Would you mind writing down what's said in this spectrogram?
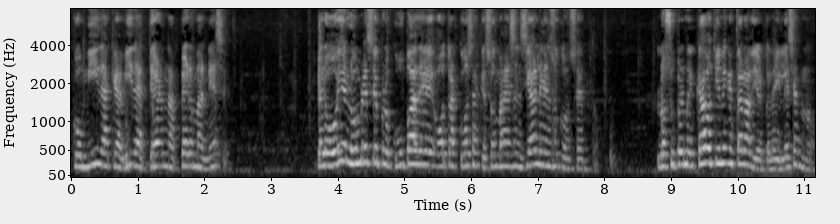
comida que a vida eterna permanece? Pero hoy el hombre se preocupa de otras cosas que son más esenciales en su concepto. Los supermercados tienen que estar abiertos, las iglesias no.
